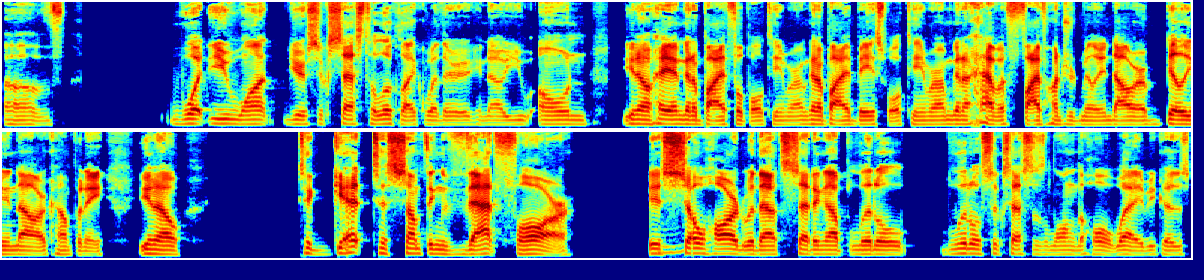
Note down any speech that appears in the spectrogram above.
of what you want your success to look like whether you know you own you know hey i'm going to buy a football team or i'm going to buy a baseball team or i'm going to have a 500 million dollar a billion dollar company you know to get to something that far is mm-hmm. so hard without setting up little little successes along the whole way because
